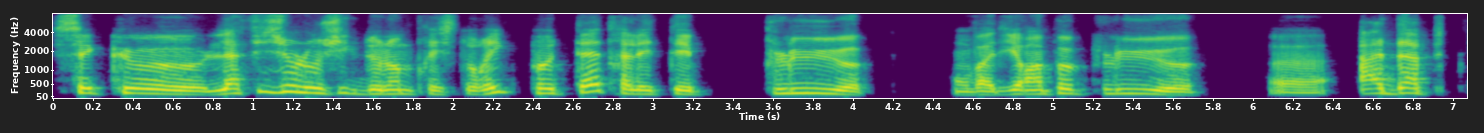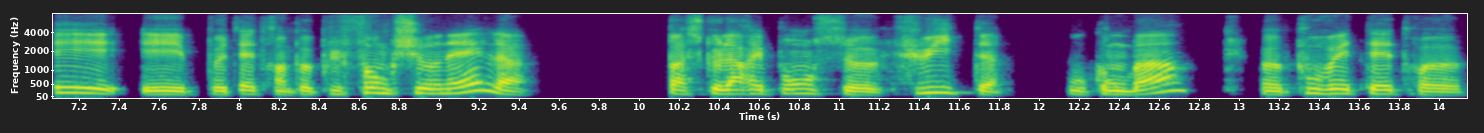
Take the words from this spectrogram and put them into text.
c'est que la physiologie de l'homme préhistorique, peut-être, elle était plus, on va dire, un peu plus euh, adaptée et peut-être un peu plus fonctionnelle, parce que la réponse fuite ou combat pouvait être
